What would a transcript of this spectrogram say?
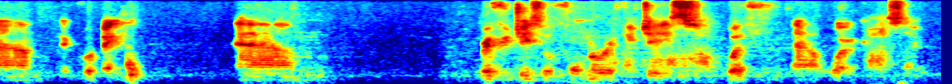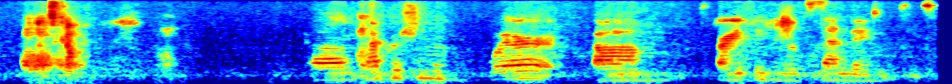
um, equipping um, refugees or former refugees with uh, work. So that's coming. Um, my question is, where um, are you thinking of sending these?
